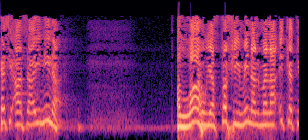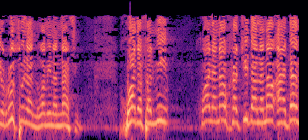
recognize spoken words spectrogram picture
کەسی ئاسایی نینە. الله يصطفي من الملائكة رسلا ومن الناس. خواد فرمي خوا لە ناو خەلکیدا لە ناو ئادەم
